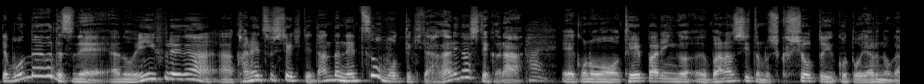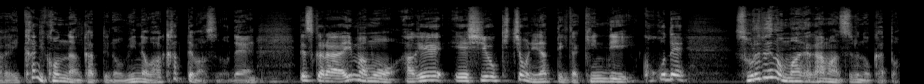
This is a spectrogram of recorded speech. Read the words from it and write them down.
で、問題はですね、あの、インフレが加熱してきて、だんだん熱を持ってきて上がり出してから、はい、えー、このテーパリング、バランスシートの縮小ということをやるのがいかに困難かっていうのをみんな分かってますので、ですから今もう上げしよう基調になってきた金利、ここでそれでもまだ我慢するのかと。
